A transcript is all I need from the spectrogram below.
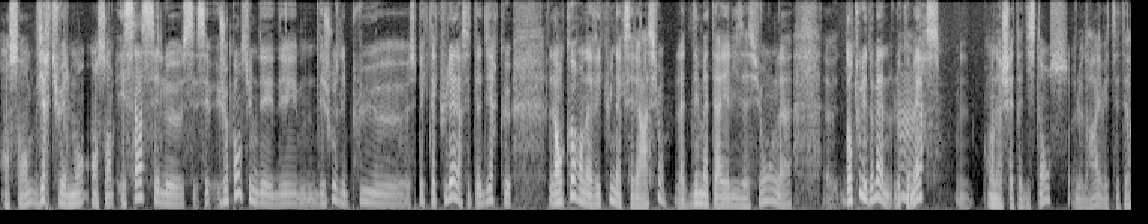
ensemble, virtuellement ensemble. Et ça, c'est le, je pense, une des, des, choses les plus euh, spectaculaires. C'est-à-dire que là encore, on a vécu une accélération, la dématérialisation, la, euh, dans tous les domaines, le mmh. commerce. On achète à distance, le drive, etc.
